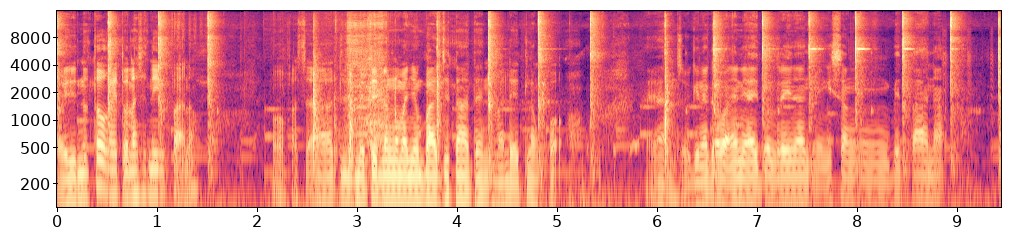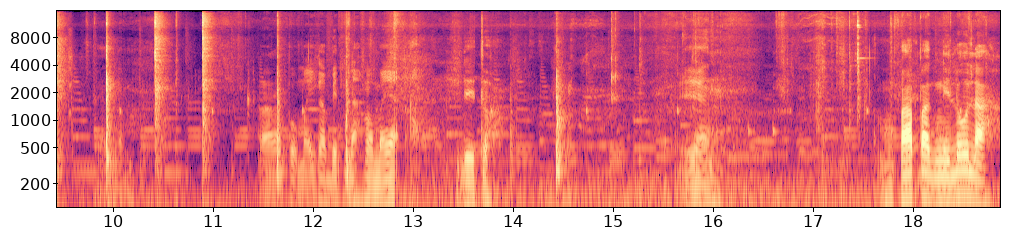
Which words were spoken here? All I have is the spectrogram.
pwede na to kahit walang sanipa no o, kasi at limited lang naman yung budget natin. Maliit lang po. Ayan. So, ginagawa na ni Idol Reynan yung isang bintana. Ayan. Para po maikabit na mamaya dito. Ayan. Ang papag ni Lola.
